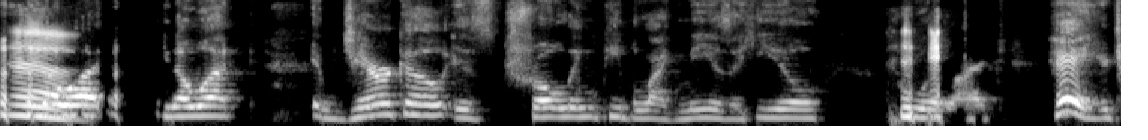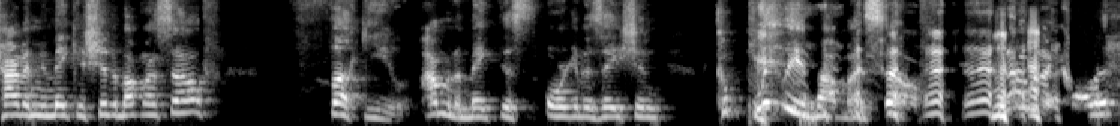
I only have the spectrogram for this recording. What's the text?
you know what? You know what? If Jericho is trolling people like me as a heel, who are like, "Hey, you're tired of me making shit about myself? Fuck you! I'm gonna make this organization completely about myself, and I'm gonna call it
